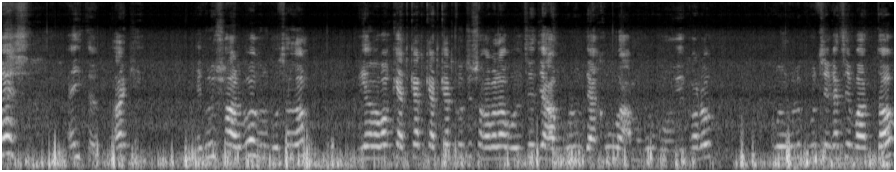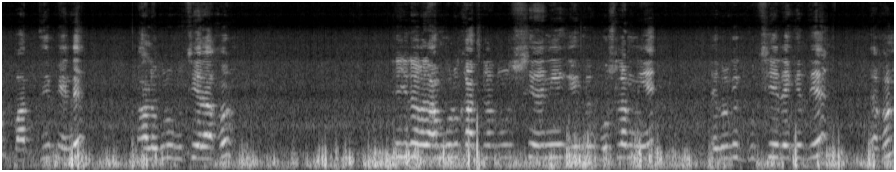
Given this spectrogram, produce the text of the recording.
ব্যাস, এই তো, আর কি। এগুলো সারবো, এগুলো গোছালাম। রিয়া বাবা ক্যাটক্যাট ক্যাটক্যাট করছে, সকালবেলা বলছে যে আমগুলো দেখো, আমগুলো ইয়ে করো। ওইগুলো কুচে গেছে, বাদ দাও, বাদ দিয়ে ফেলে। ভালোগুলো গুছিয়ে রাখো। সেই জন্য আমগুলো কাজ কাজগুলো সেরে নিয়ে এগুলো বসলাম নিয়ে, এগুলোকে গুছিয়ে রেখে দিয়ে এখন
